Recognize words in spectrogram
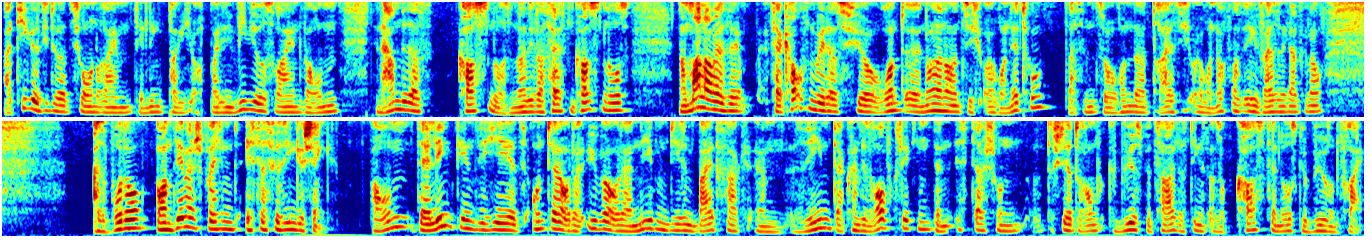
Artikelsituation rein, den Link packe ich auch bei den Videos rein. Warum? Dann haben Sie das kostenlos. Und sagen Sie, was heißt denn kostenlos? Normalerweise verkaufen wir das für rund 99 äh, Euro netto. Das sind so 130 Euro noch was, ich weiß nicht ganz genau. Also brutto. Und dementsprechend ist das für Sie ein Geschenk. Warum? Der Link, den Sie hier jetzt unter oder über oder neben diesem Beitrag ähm, sehen, da können Sie draufklicken, dann ist da schon, da steht da drauf, Gebühr bezahlt. Das Ding ist also kostenlos gebührenfrei.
